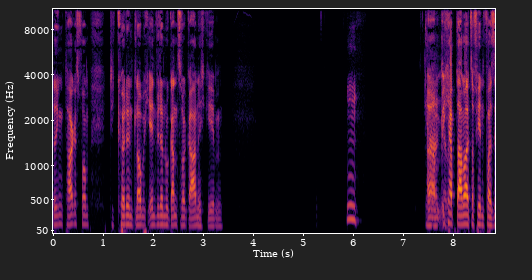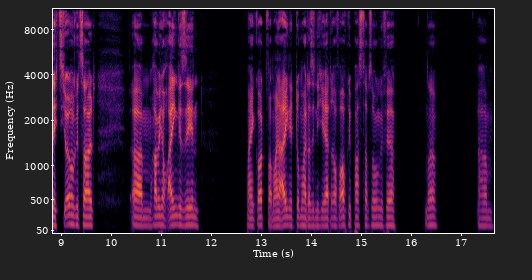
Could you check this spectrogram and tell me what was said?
Ding, Tagesform, die können, glaube ich, entweder nur ganz oder gar nicht geben. Hm. ähm, ich habe damals auf jeden Fall 60 Euro gezahlt. Ähm, habe ich auch eingesehen. Mein Gott, war meine eigene Dummheit, dass ich nicht eher drauf aufgepasst habe, so ungefähr. Ne? Ähm,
